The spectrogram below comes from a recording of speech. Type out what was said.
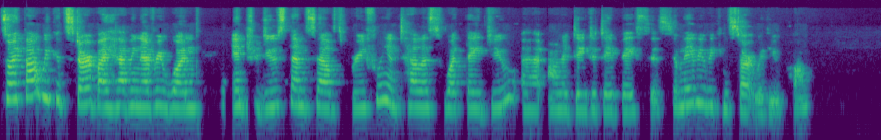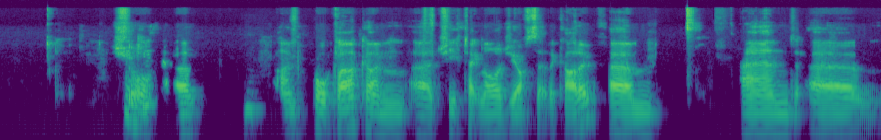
So I thought we could start by having everyone introduce themselves briefly and tell us what they do uh, on a day-to-day -day basis. So maybe we can start with you, Paul. Sure. Um, I'm Paul Clarke. I'm uh, Chief Technology Officer at Ocado. Um, and um,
